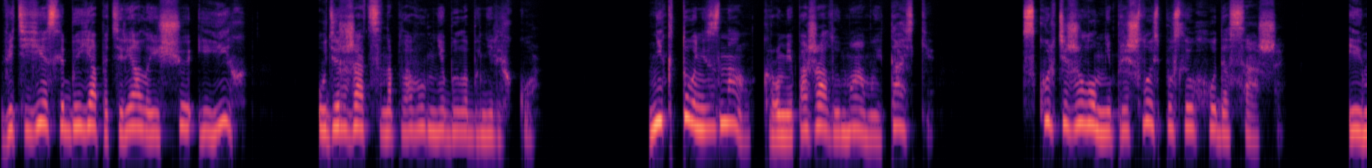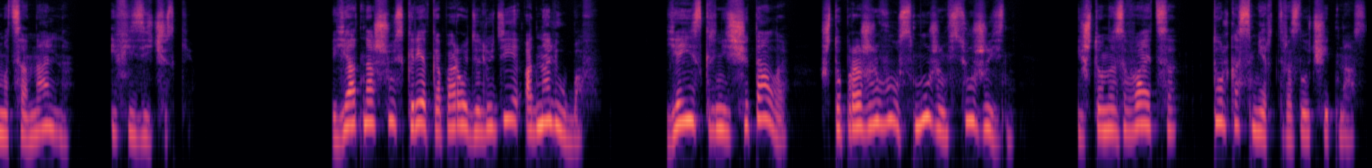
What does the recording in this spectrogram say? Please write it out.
Ведь если бы я потеряла еще и их, удержаться на плаву мне было бы нелегко. Никто не знал, кроме, пожалуй, мамы и Таськи, сколь тяжело мне пришлось после ухода Саши. И эмоционально, и физически. Я отношусь к редкой породе людей однолюбов. Я искренне считала, что проживу с мужем всю жизнь, и, что называется, только смерть разлучит нас.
